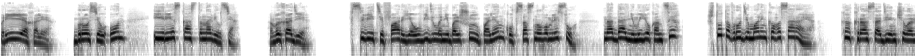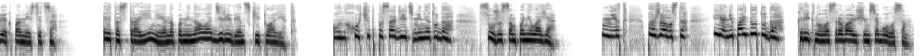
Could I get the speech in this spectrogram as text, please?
Приехали», — бросил он и резко остановился. «Выходи». В свете фар я увидела небольшую полянку в сосновом лесу. На дальнем ее конце что-то вроде маленького сарая. Как раз один человек поместится. Это строение напоминало деревенский туалет. «Он хочет посадить меня туда», — с ужасом поняла я. «Нет, пожалуйста, я не пойду туда!» — крикнула срывающимся голосом.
